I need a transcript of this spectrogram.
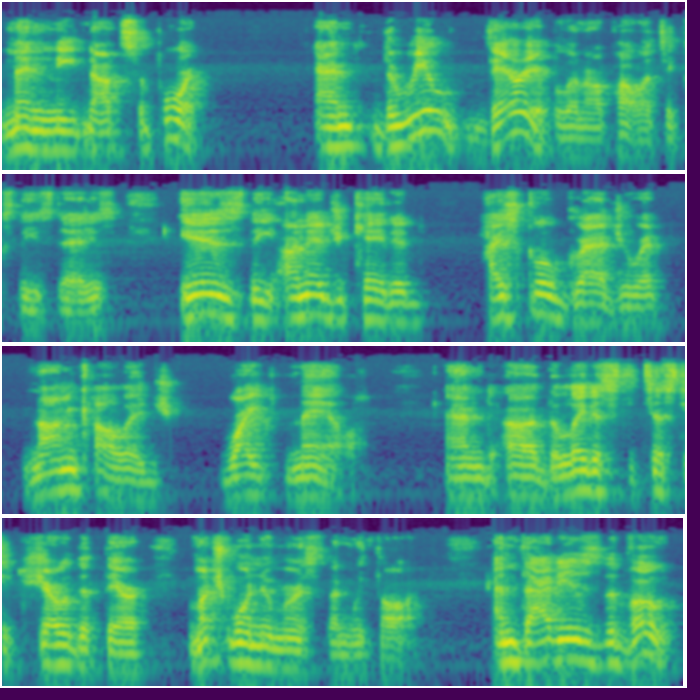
Men need not support. And the real variable in our politics these days is the uneducated, high school graduate, non college white male. And uh, the latest statistics show that they're much more numerous than we thought. And that is the vote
